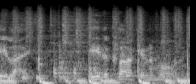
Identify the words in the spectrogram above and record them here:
8 o'clock in the morning.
